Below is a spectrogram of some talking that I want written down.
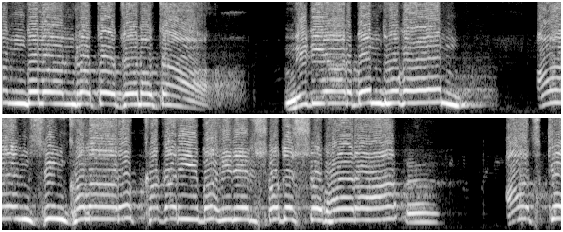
আন্দোলনরত জনতা, মিডিয়ার বন্ধুগণ, আইন শৃঙ্খলা রক্ষাকারী বাহিনীর সদস্য ভাইরা আজকে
